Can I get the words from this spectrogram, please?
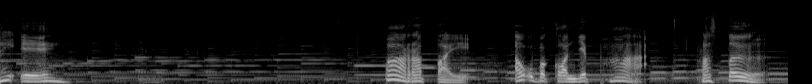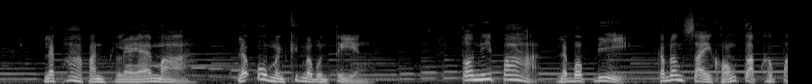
ให้เอง ป้ารับไป เอาอุปกรณ์เย็บผ้า พลาสเตอร์ และผ้าพันแผลมา แล้วอุ้มมันขึ้นมาบนเตียง ตอนนี้ป้าและบ๊อบบี้กำลังใส่ของกลับเข้าไป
